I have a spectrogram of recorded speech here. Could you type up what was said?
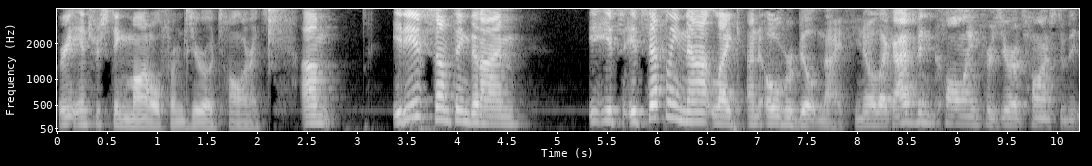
very interesting model from Zero Tolerance. Um, it is something that I'm it's it's definitely not like an overbuilt knife. You know, like I've been calling for zero tolerance to be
